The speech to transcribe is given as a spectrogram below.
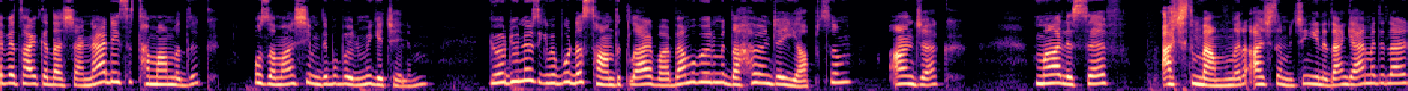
Evet arkadaşlar neredeyse tamamladık. O zaman şimdi bu bölümü geçelim. Gördüğünüz gibi burada sandıklar var. Ben bu bölümü daha önce yaptım. Ancak maalesef açtım ben bunları. Açtığım için yeniden gelmediler.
